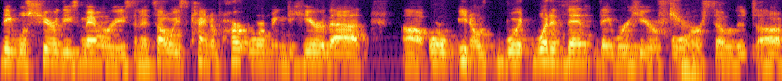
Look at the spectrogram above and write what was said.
they will share these memories. And it's always kind of heartwarming to hear that, uh, or, you know, what, what event they were here for. Sure. So that, uh,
